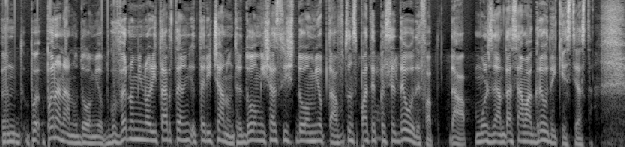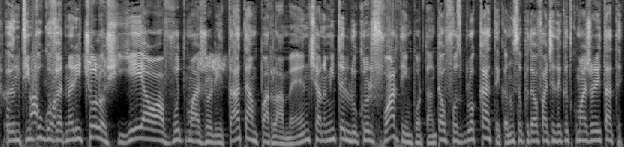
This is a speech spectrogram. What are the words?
În, p- până în anul 2008. Guvernul minoritar Tă- Tăricianu, între 2006 și 2008, a avut în spate PSD-ul, de fapt. Da, mulți ne-am dat seama greu de chestia asta. În timpul guvernării Cioloș, ei au avut majoritatea în Parlament și anumite lucruri foarte importante au fost blocate, că nu se puteau face decât cu majoritate.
